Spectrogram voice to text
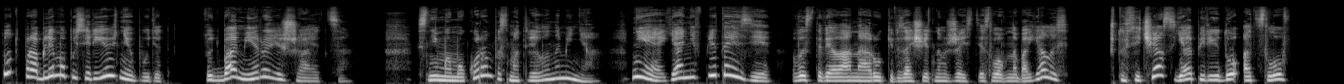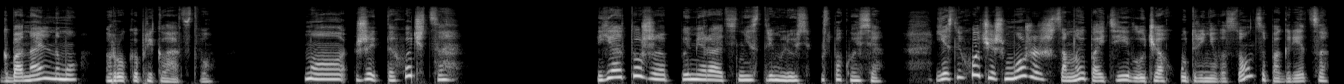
«Тут проблема посерьезнее будет. Судьба мира решается». С немым укором посмотрела на меня. «Не, я не в претензии», — выставила она руки в защитном жесте, словно боялась, что сейчас я перейду от слов к банальному рукоприкладству. «Но жить-то хочется?» «Я тоже помирать не стремлюсь, успокойся», если хочешь, можешь со мной пойти в лучах утреннего солнца погреться,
